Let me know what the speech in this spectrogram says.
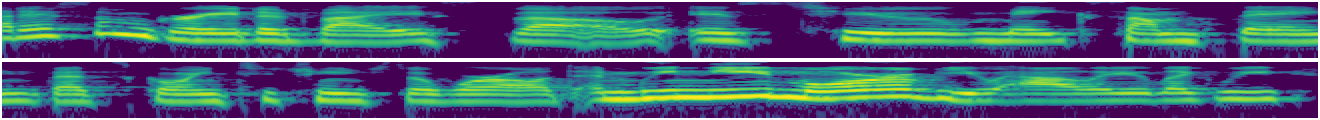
That is some great advice, though, is to make something that's going to change the world. And we need more of you, Allie. Like we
